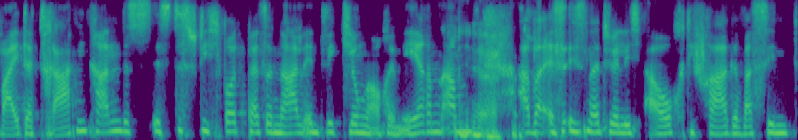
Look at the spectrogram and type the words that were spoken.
weiter tragen kann. Das ist das Stichwort Personalentwicklung auch im Ehrenamt. Ja. Aber es ist natürlich auch die Frage, was sind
